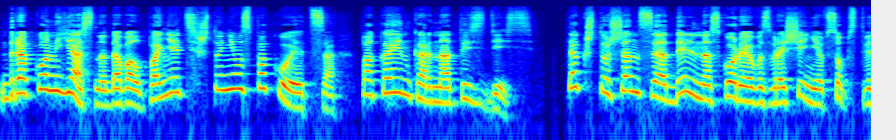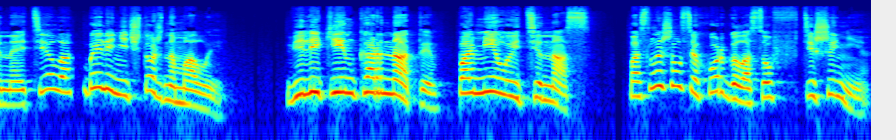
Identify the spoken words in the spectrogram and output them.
Дракон ясно давал понять, что не успокоится, пока инкарнаты здесь. Так что шансы Адель на скорое возвращение в собственное тело были ничтожно малы. «Великие инкарнаты, помилуйте нас!» Послышался хор голосов в тишине.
